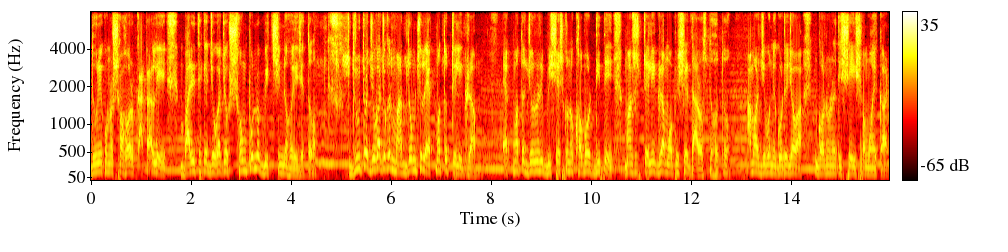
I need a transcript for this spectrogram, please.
দূরে কোনো শহর কাটালে বাড়ি থেকে যোগাযোগ সম্পূর্ণ বিচ্ছিন্ন হয়ে যেত। দ্রুত যোগাযোগের মাধ্যম ছিল একমাত্র টেলিগ্রাম। একমাত্র জরুরি বিশেষ কোনো খবর দিতে মানুষ টেলিগ্রাম অফিসের দ্বারস্থ হতো। আমার জীবনে ঘটে যাওয়া গণনাটি সেই সময়কার।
